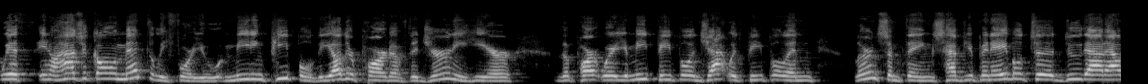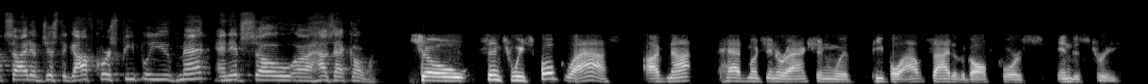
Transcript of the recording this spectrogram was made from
with you know how's it going mentally for you, meeting people, the other part of the journey here the part where you meet people and chat with people and learn some things. Have you been able to do that outside of just the golf course people you've met? And if so, uh, how's that going? So, since we spoke last, I've not had much interaction with people outside of the golf course industry.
